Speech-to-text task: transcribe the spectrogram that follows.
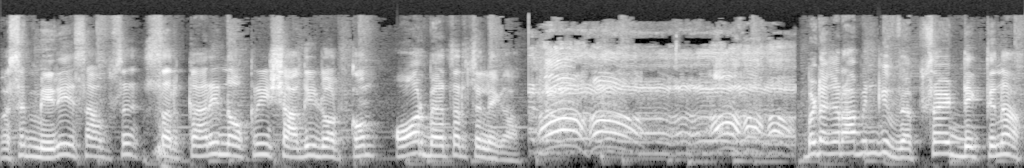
वैसे मेरे हिसाब से सरकारी नौकरी शादी डॉट कॉम और बेहतर चलेगा। बट अगर आप इनकी वेबसाइट देखते ना,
